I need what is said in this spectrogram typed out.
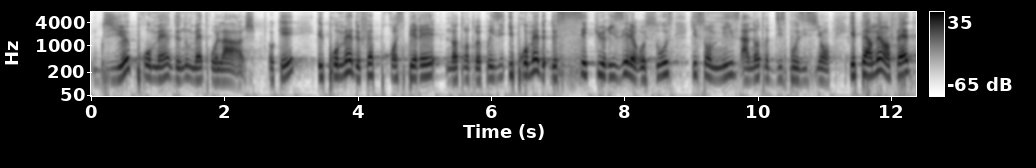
Dieu promet de nous mettre au large. Il promet de faire prospérer notre entreprise. Il promet de, sécuriser les ressources qui sont mises à notre disposition. Il permet en fait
